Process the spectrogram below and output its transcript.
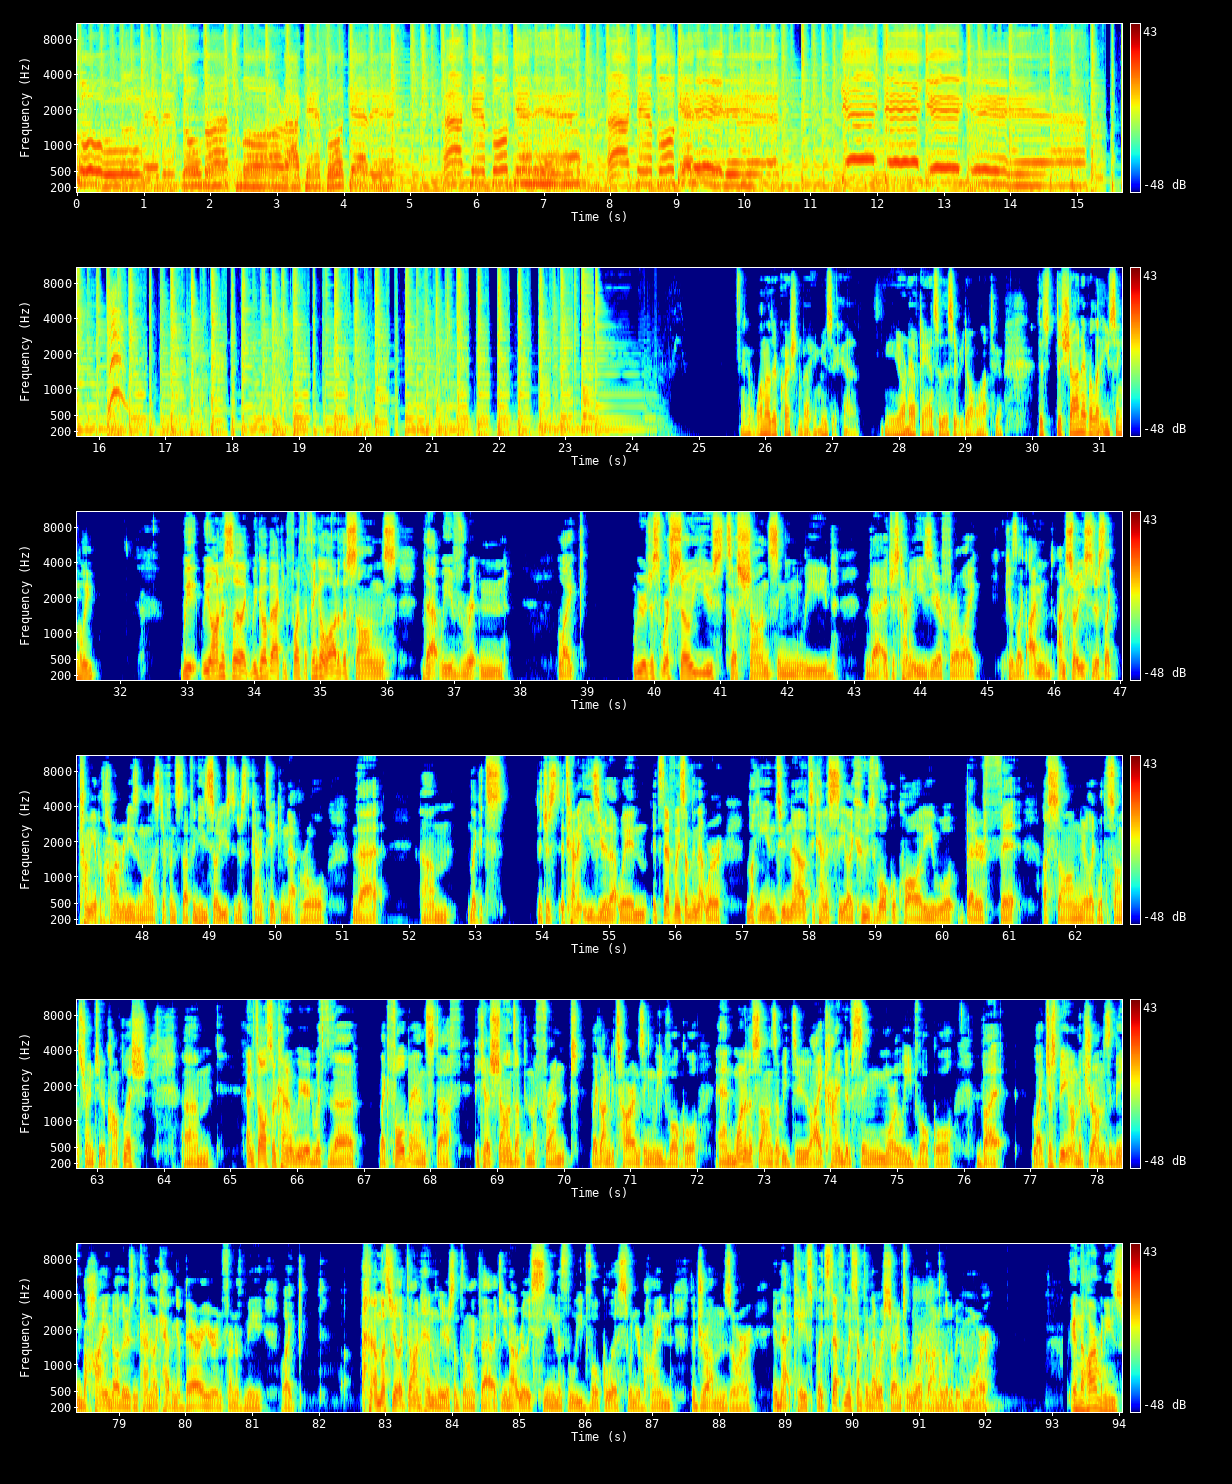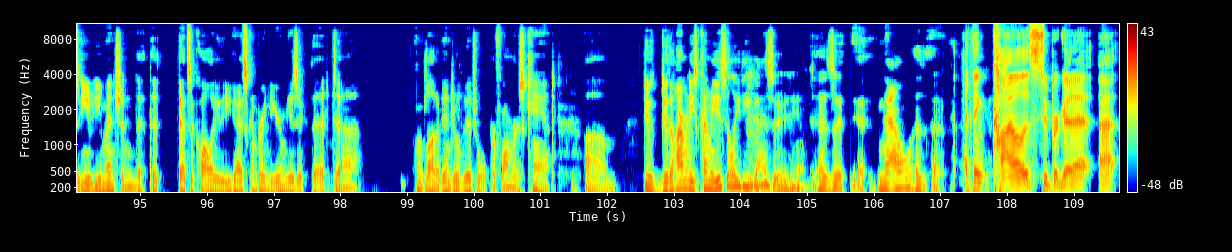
home. But there is so much more. I can't forget it. I can't forget it. I can't forget it. I got one other question about your music. Uh, you don't have to answer this if you don't want to. Does, does Sean ever let you sing lead? We we honestly like we go back and forth. I think a lot of the songs that we've written, like we were just we're so used to Sean singing lead that it's just kind of easier for like because like I'm I'm so used to just like coming up with harmonies and all this different stuff, and he's so used to just kind of taking that role that um like it's it just it's kind of easier that way, and it's definitely something that we're looking into now to kind of see like whose vocal quality will better fit a song or like what the song's trying to accomplish. Um, and it's also kind of weird with the like full band stuff because Sean's up in the front, like on guitar and singing lead vocal. And one of the songs that we do, I kind of sing more lead vocal, but like just being on the drums and being behind others and kind of like having a barrier in front of me, like unless you're like Don Henley or something like that, like you're not really seen as the lead vocalist when you're behind the drums or in that case. But it's definitely something that we're starting to work on a little bit more. And the harmonies, you, you mentioned that, that that's a quality that you guys can bring to your music that uh, a lot of individual performers can't. Um, do do the harmonies come easily to you guys, or you know, is it uh, now? Uh, I think Kyle is super good at, at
